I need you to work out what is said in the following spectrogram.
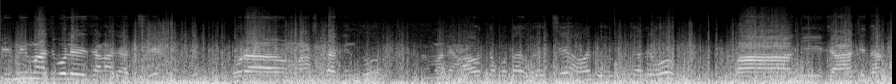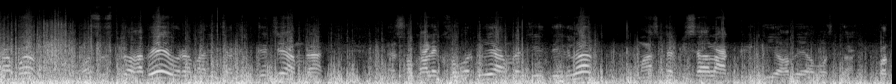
তিমি মাছ বলে জানা যাচ্ছে। ওরা মাছটা কিন্তু মানে আহত কোথায় হয়েছে হয়তো হসপিটালে হোক বা কি জাহাজে ধাক্কা পাক অসুস্থ হবে ওরা বালিচাতে উঠেছে। আমরা সকালে খবর পেয়ে আমরা গিয়ে দেখলাম মাছটা বিশাল আকৃতি হবে অবস্থা। কত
